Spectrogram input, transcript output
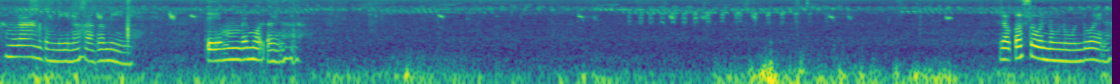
ข้างล่างตรงนี้นะคะก็มี เต็มไปหมดเลยนะคะแล้วก็โซนตรงนู้นด้วยนะ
